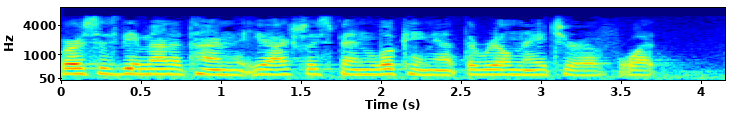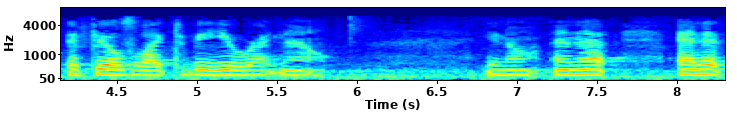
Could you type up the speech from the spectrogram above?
versus the amount of time that you actually spend looking at the real nature of what it feels like to be you right now. You know, and that, and it,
